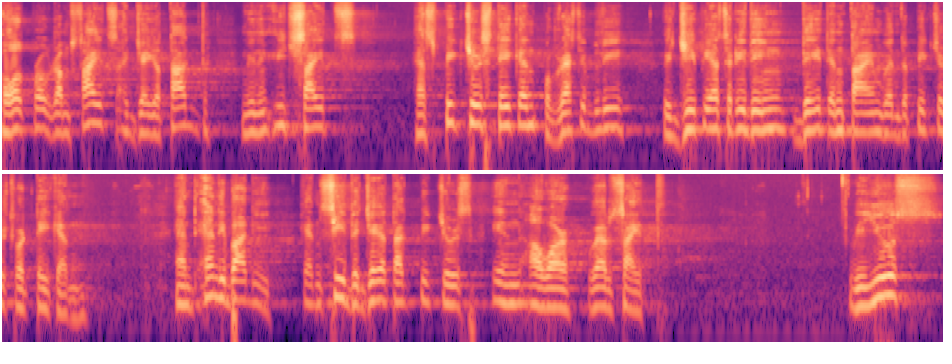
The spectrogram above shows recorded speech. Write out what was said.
All program sites are geotagged, meaning each site has pictures taken progressively with GPS reading date and time when the pictures were taken. And anybody can see the geotag pictures in our website. We use,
